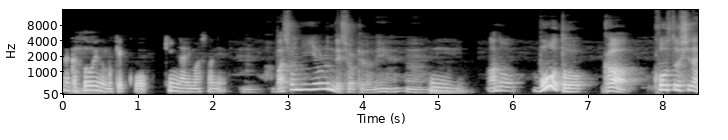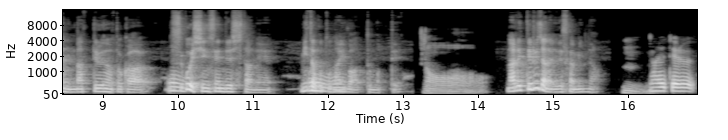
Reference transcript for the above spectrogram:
なんかそういうのも結構気になりましたね。うん場所によるんでしょうけどね。うんうん。あの、ボートが交通手段になってるのとか、うんすごい新鮮でしたね。見たことないわと思って。ああ。慣れてるじゃないですか、みんな。うん。慣れてる。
